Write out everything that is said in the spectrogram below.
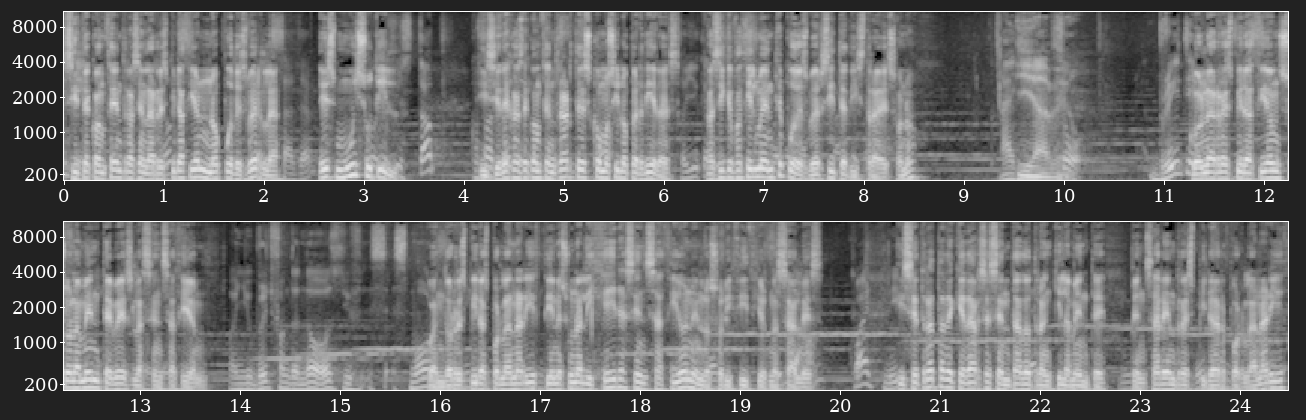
Si te concentras en la respiración no puedes verla. Es muy sutil. Y si dejas de concentrarte es como si lo perdieras. Así que fácilmente puedes ver si te distraes o no. Ya veo. Con la respiración solamente ves la sensación. Cuando respiras por la nariz tienes una ligera sensación en los orificios nasales. Y se trata de quedarse sentado tranquilamente, pensar en respirar por la nariz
